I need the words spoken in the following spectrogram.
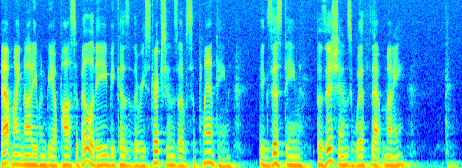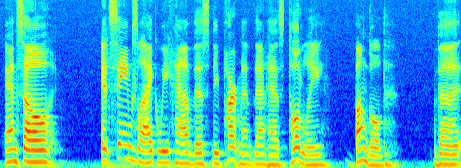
that might not even be a possibility because of the restrictions of supplanting existing positions with that money. And so it seems like we have this department that has totally bungled the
